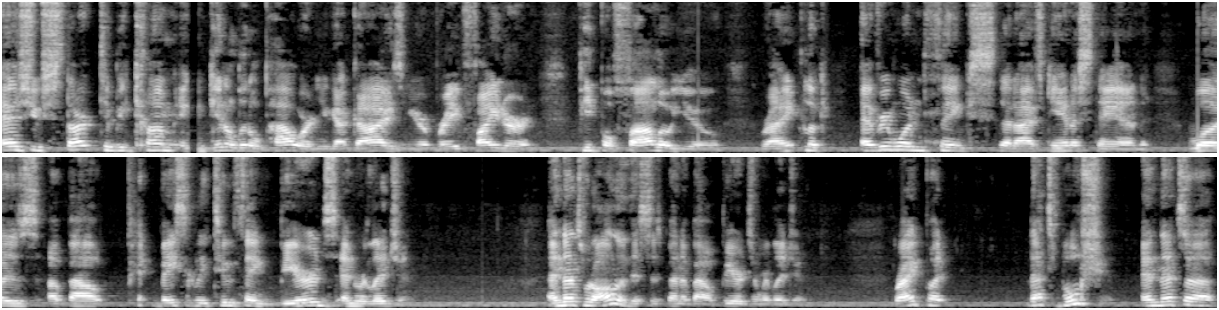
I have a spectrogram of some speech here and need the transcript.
as you start to become and get a little power, and you got guys, and you're a brave fighter, and people follow you, right? Look, everyone thinks that Afghanistan was about basically two things: beards and religion. And that's what all of this has been about beards and religion. Right? But that's bullshit. And that's a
